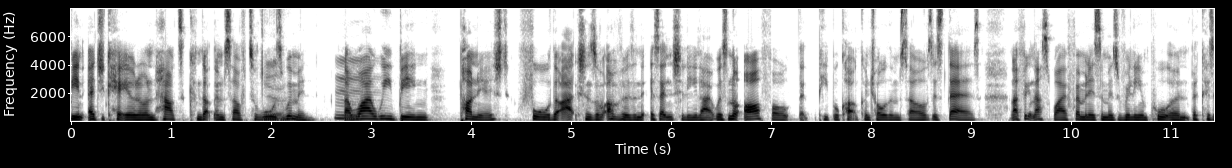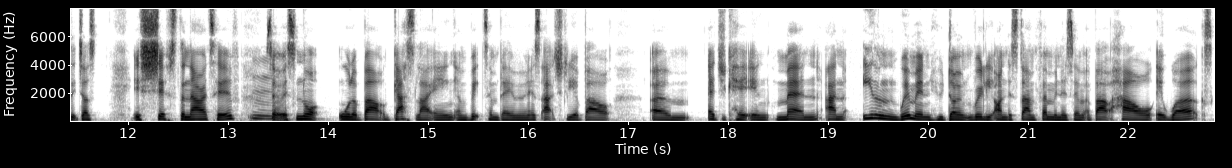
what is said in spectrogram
being educated on how to conduct themselves towards yeah. women? Mm. Like, why are we being punished for the actions of others and essentially like it's not our fault that people can't control themselves it's theirs and i think that's why feminism is really important because it just it shifts the narrative mm. so it's not all about gaslighting and victim blaming it's actually about um, educating men and even women who don't really understand feminism about how it works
